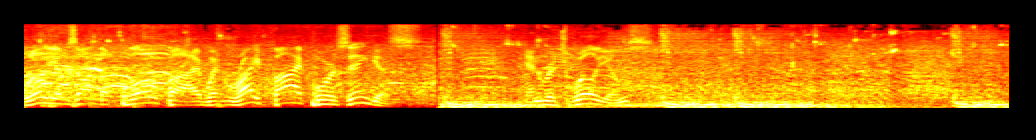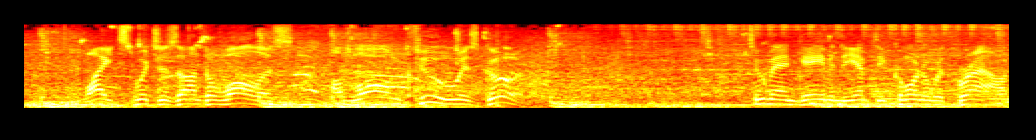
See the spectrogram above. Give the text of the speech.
Williams on the blow by went right by Porzingis. Kenrich Williams. White switches on to Wallace. A long two is good. Two-man game in the empty corner with Brown.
